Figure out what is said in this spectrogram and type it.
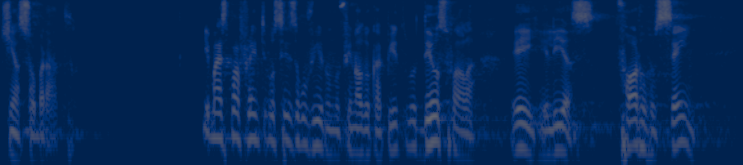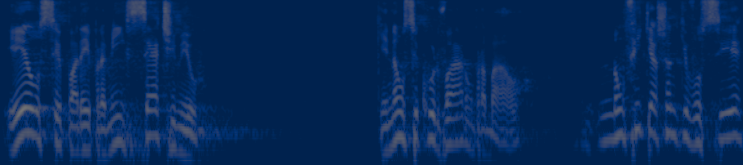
tinha sobrado. E mais para frente vocês ouviram no final do capítulo, Deus fala: Ei, Elias, fora os cem, eu separei para mim sete mil, que não se curvaram para Baal. Não fique achando que você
